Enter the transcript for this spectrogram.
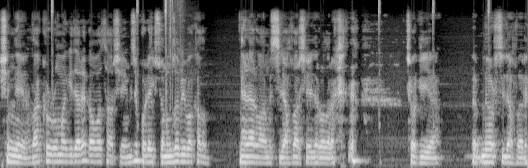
Şimdi locker room'a giderek avatar şeyimizi, koleksiyonumuza bir bakalım. Neler varmış silahlar şeyler olarak. Çok iyi ya. Hep nerf silahları.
